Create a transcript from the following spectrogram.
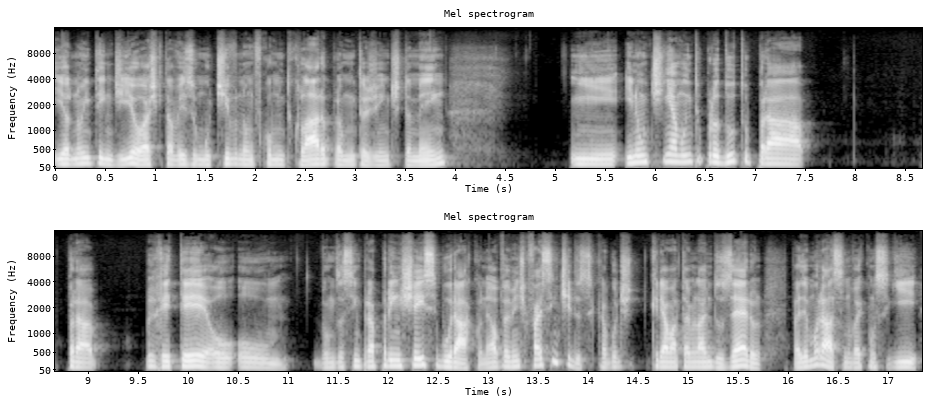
e eu não entendi. Eu acho que talvez o motivo não ficou muito claro para muita gente também. E, e não tinha muito produto para para reter ou, ou, vamos dizer assim, para preencher esse buraco, né? Obviamente que faz sentido. Você acabou de criar uma timeline do zero, vai demorar. Você não vai conseguir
